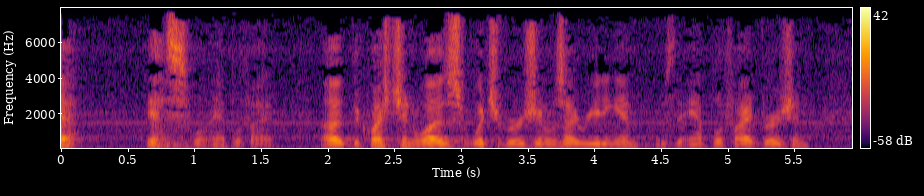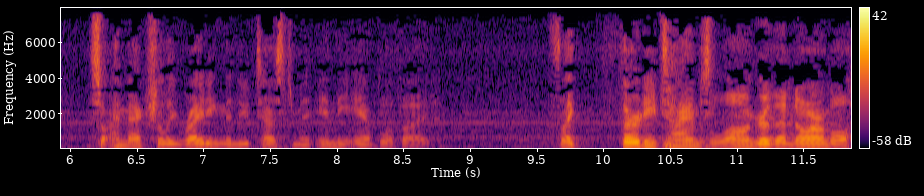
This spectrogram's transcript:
Yeah. Yes, we'll amplify it. Uh, the question was, which version was I reading in? It was the amplified version. So I'm actually writing the New Testament in the Amplified. It's like 30 times longer than normal.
